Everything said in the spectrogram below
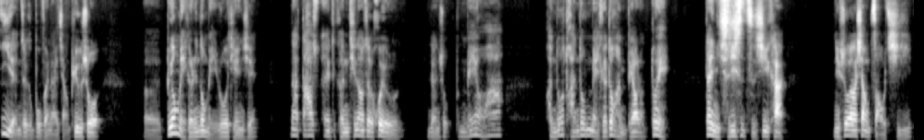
艺人这个部分来讲，譬如说呃不用每个人都美若天仙，那大家哎可能听到这个会有人说没有啊，很多团都每个都很漂亮，对。但你实际是仔细看，你说要像早期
